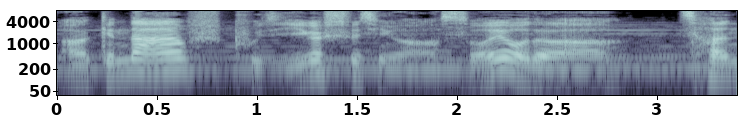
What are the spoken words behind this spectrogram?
啊，跟大家普及一个事情啊，所有的餐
